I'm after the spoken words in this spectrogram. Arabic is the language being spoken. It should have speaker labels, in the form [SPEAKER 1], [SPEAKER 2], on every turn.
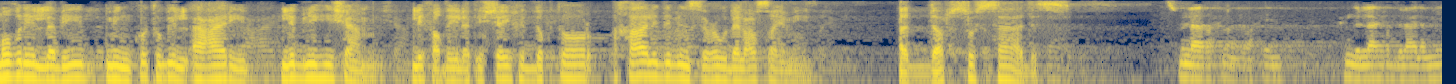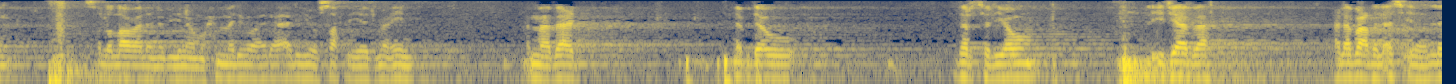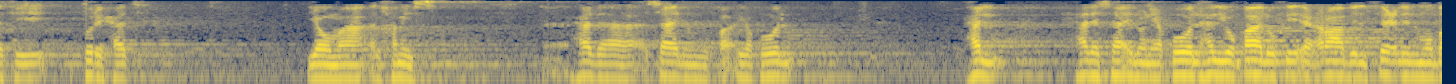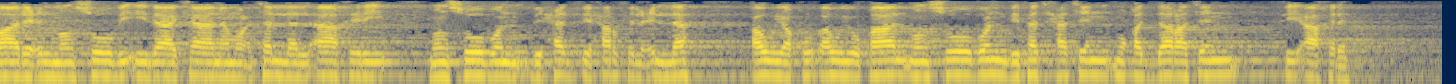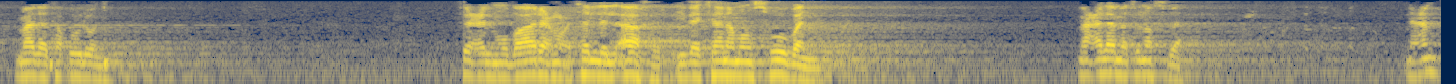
[SPEAKER 1] مغني اللبيب من كتب الأعاريب لابن هشام لفضيلة الشيخ الدكتور خالد بن سعود العصيمي. الدرس السادس.
[SPEAKER 2] بسم الله الرحمن الرحيم. الحمد لله رب العالمين. صلى الله على نبينا محمد وعلى آله وصحبه أجمعين. أما بعد نبدأ درس اليوم الإجابة على بعض الأسئلة التي طرحت يوم الخميس. هذا سائل يقول هل هذا سائل يقول هل يقال في إعراب الفعل المضارع المنصوب إذا كان معتل الآخر منصوب بحذف حرف العلة أو, أو يقال منصوب بفتحة مقدرة في آخره؟ ماذا تقولون؟ فعل مضارع معتل الآخر إذا كان منصوبا. ما علامة نصبه؟ نعم.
